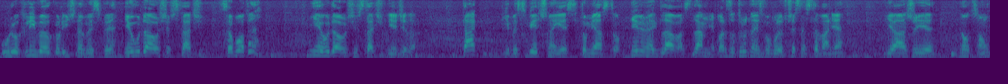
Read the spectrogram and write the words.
Urokliwe okoliczne wyspy. Nie udało się wstać w sobotę, nie udało się wstać w niedzielę. Tak niebezpieczne jest to miasto. Nie wiem jak dla was, dla mnie bardzo trudne jest w ogóle wczesne wstawanie. Ja żyję nocą,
